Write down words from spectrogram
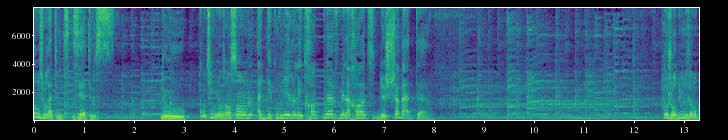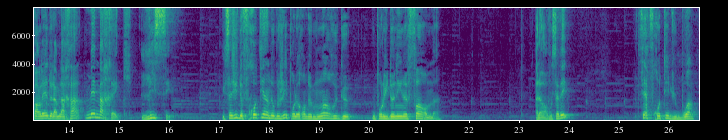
Bonjour à toutes et à tous. Nous continuons ensemble à découvrir les 39 Melachot de Shabbat. Aujourd'hui, nous allons parler de la Mlacha Memachek, lissé. Il s'agit de frotter un objet pour le rendre moins rugueux ou pour lui donner une forme. Alors, vous savez, faire frotter du bois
